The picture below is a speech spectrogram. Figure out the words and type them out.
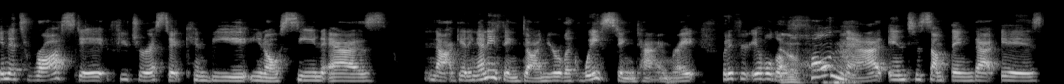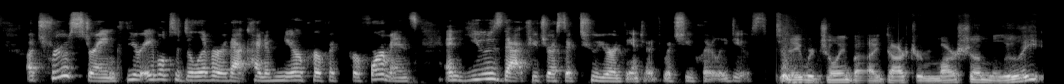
in its raw state futuristic can be you know seen as not getting anything done you're like wasting time right but if you're able to yeah. hone that into something that is a true strength, you're able to deliver that kind of near perfect performance and use that futuristic to your advantage, which you clearly do. Today, we're joined by Dr. Marsha Malooley.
